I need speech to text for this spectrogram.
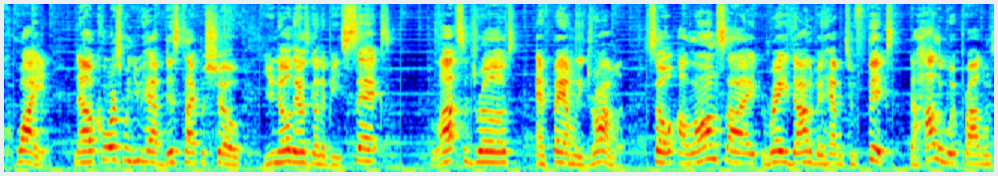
quiet. Now, of course, when you have this type of show, you know there's gonna be sex, lots of drugs, and family drama. So alongside Ray Donovan having to fix the Hollywood problems,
